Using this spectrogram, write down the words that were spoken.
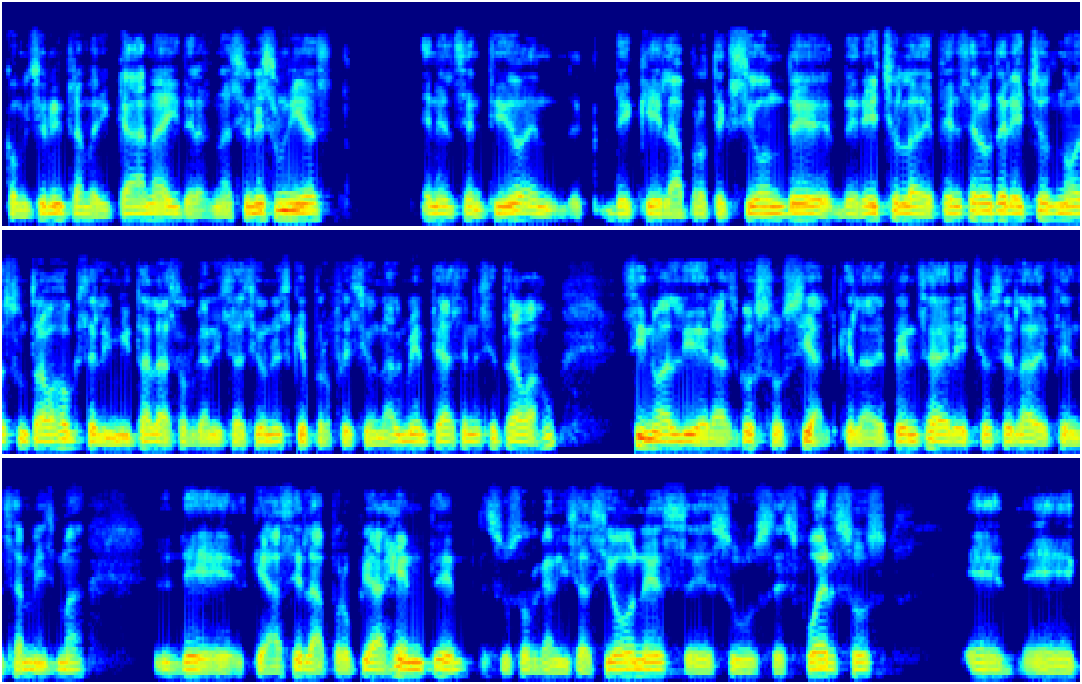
Comisión Interamericana y de las Naciones Unidas en el sentido de que la protección de derechos, la defensa de los derechos no es un trabajo que se limita a las organizaciones que profesionalmente hacen ese trabajo, sino al liderazgo social, que la defensa de derechos es la defensa misma de, que hace la propia gente, sus organizaciones, eh, sus esfuerzos eh, eh,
